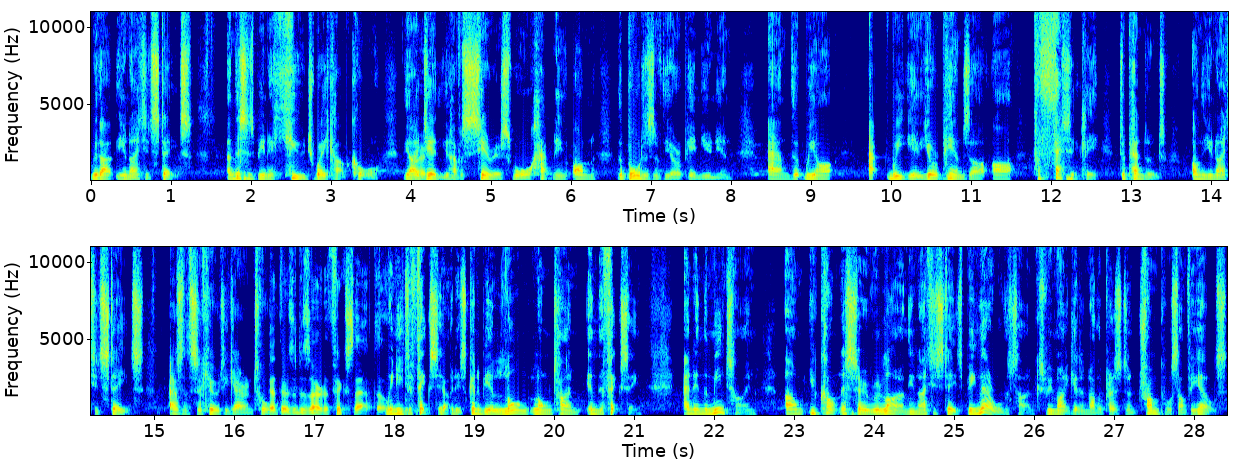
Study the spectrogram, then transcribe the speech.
without the United States. And this has been a huge wake up call. The idea that you have a serious war happening on the borders of the European Union and that we are, we you know, Europeans are, are pathetically dependent on the United States as the security guarantor. That there's a desire to fix that, though. We need to fix it, but it's going to be a long, long time in the fixing. And in the meantime, um, you can't necessarily rely on the United States being there all the time because we might get another President Trump or something else.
